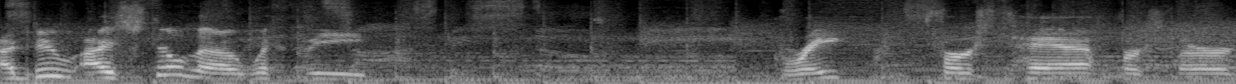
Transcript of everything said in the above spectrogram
I do. I still though with the great first half, first third.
